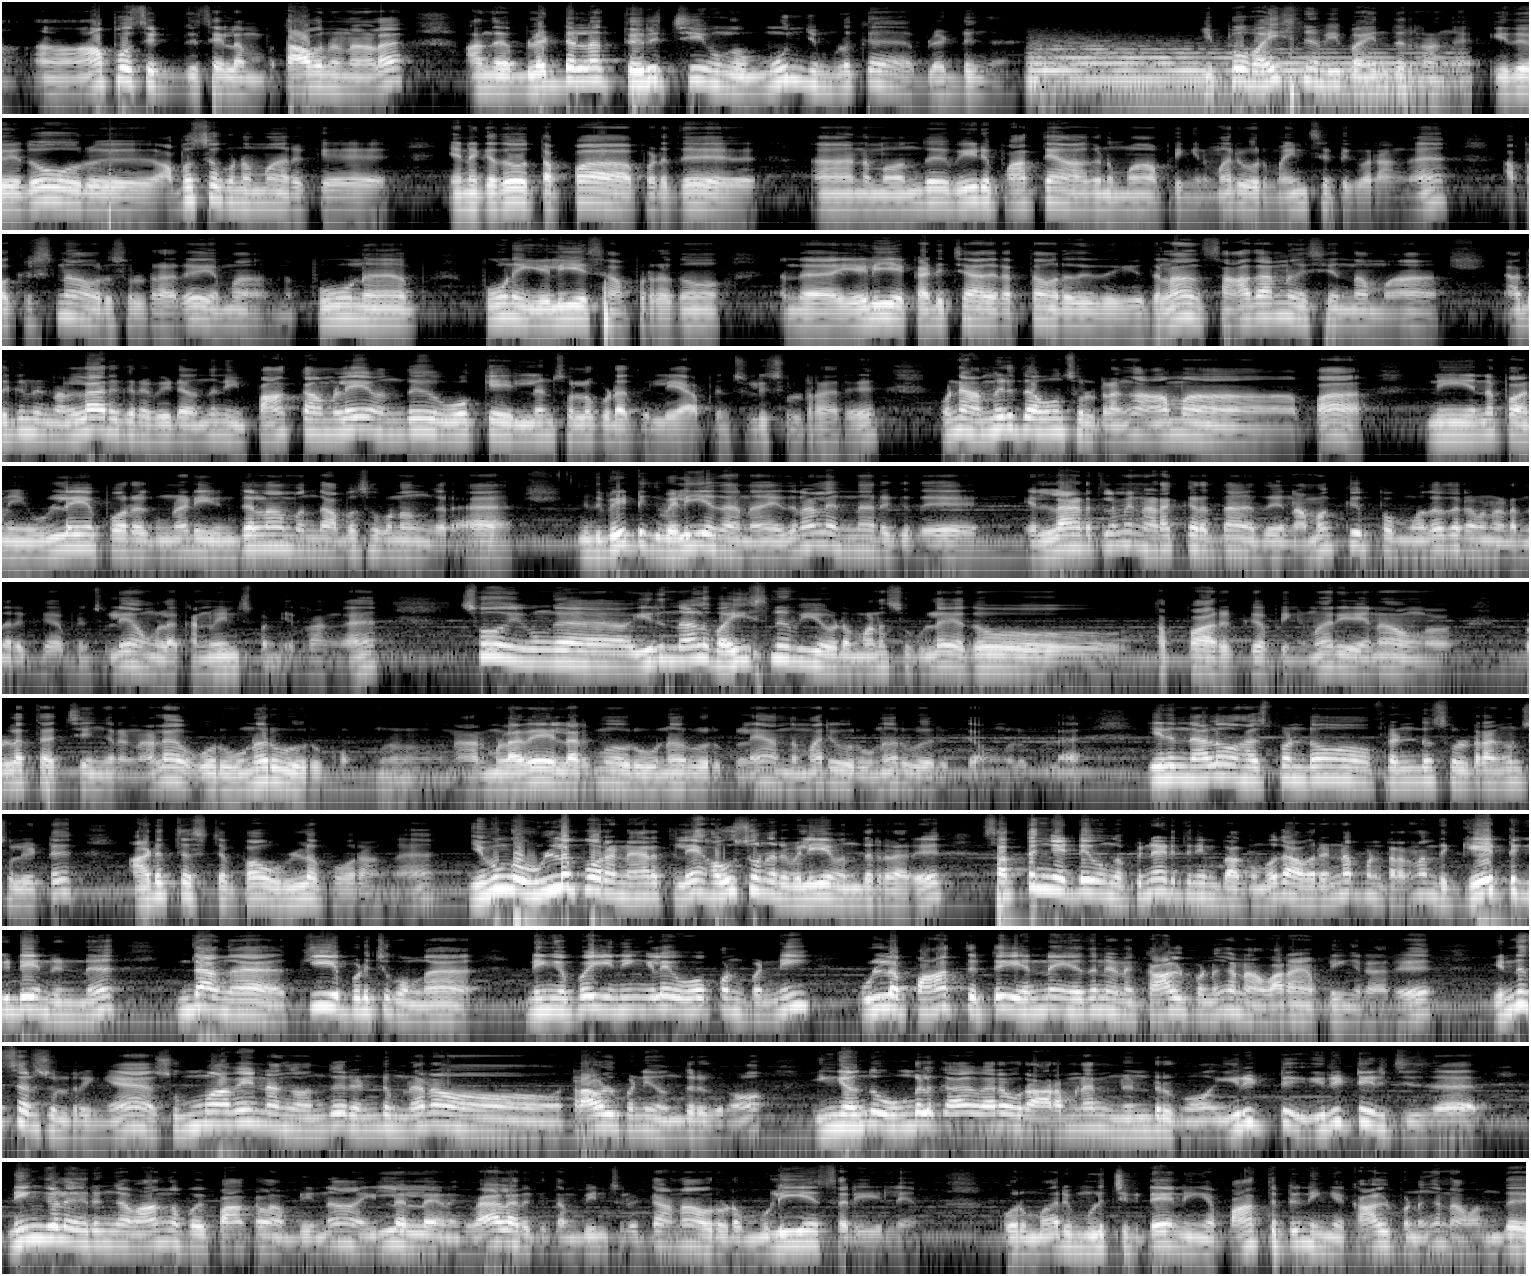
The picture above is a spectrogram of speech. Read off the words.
ஆப்போசிட் திசையில் தாவுனனால அந்த பிளட்டெல்லாம் தெரித்து இவங்க மூஞ்சி முழுக்க பிளட்டுங்க இப்போ வைஷ்ணவி பயந்துடுறாங்க. இது ஏதோ ஒரு அபசகுணமாக இருக்குது எனக்கு ஏதோ தப்பாகப்படுது படுது. நம்ம வந்து வீடு பார்த்தே ஆகணுமா அப்படிங்கிற மாதிரி ஒரு மைண்ட் செட்டுக்கு வராங்க. அப்போ கிருஷ்ணா அவர் சொல்கிறாரு ஏமா அந்த பூனை பூனை எலியை சாப்பிட்றதும் அந்த எலியை கடிச்சா அது ரத்தம் வருது இது இதெல்லாம் சாதாரண விஷயம்தாம்மா. அதுக்குன்னு நல்லா இருக்கிற வீடை வந்து நீ பார்க்காமலே வந்து ஓகே இல்லைன்னு சொல்லக்கூடாது இல்லையா? அப்படின்னு சொல்லி சொல்கிறாரு உடனே அமிர்தாவும் சொல்கிறாங்க ஆமாப்பா நீ என்னப்பா நீ உள்ளேயே போகிறதுக்கு முன்னாடி இதெல்லாம் வந்து அபசகுணங்கிற இது வீட்டுக்கு வெளியே தானே இதனால் என்ன இருக்குது? எல்லா இடத்துலையுமே நடக்கிறது தான் இது. நமக்கு இப்போ முத தடவை நடந்திருக்கு அப்படின்னு சொல்லி அவங்கள கன்வின்ஸ் பண்ணிடுறாங்க. ஸோ இவங்க இருந்தாலும் வைஷ்ணவியோட மனசுக்குள்ளே ஏதோ தப்பாக இருக்குது அப்படிங்கிற மாதிரி ஏன்னா அவங்க புள்ளத்தாச்சுங்கிறனால ஒரு உணர்வு இருக்கும். நார்மலாகவே எல்லாருக்குமே ஒரு உணர்வு இருக்கும் இல்லையா? அந்த மாதிரி ஒரு உணர்வு இருக்குது அவங்களுக்குள்ள. இருந்தாலும் ஹஸ்பண்டும் ஃப்ரெண்டும் சொல்கிறாங்கன்னு சொல்லிட்டு அடுத்த ஸ்டெப்பாக உள்ளே போகிறாங்க இவங்க உள்ளே போகிற நேரத்திலே ஹவுஸ் ஓனர் வெளியே வந்துடுறாரு. சத்தம் கேட்டு இவங்க பின்னாடி திரும்பி பார்க்கும்போது அவர் என்ன பண்ணுறாருன்னா அந்த கேட்டுக்கிட்டே நின்று இந்தாங்க கீயை பிடிச்சிக்கோங்க. நீங்கள் போய் நீங்களே ஓப்பன் பண்ணி உள்ளே பார்த்துட்டு என்ன ஏதுன்னு எனக்கு கால் பண்ணுங்கள் நான் வரேன் அப்படிங்கிறாரு. என்ன சார் சொல்கிறீங்க சும்மாவே நாங்கள் வந்து ரெண்டு மணி நேரம் ட்ராவல் பண்ணி வந்திருக்கிறோம். இங்கே வந்து உங்களுக்காக வேற ஒரு அரை மணி நேரம் நின்றுருக்கோம். இருட்டு இருட்டிருச்சு சார் நீங்களும் இருங்க வாங்க போய் பார்க்கலாம் அப்படின்னா இல்லை இல்லை எனக்கு வேலை இருக்குது தம்பின்னு சொல்லிட்டு ஆனால் அவரோட மொழியே சரியில்லையா ஒரு மாதிரி முழிச்சுக்கிட்டே நீங்கள் பார்த்துட்டு நீங்கள் கால் பண்ணுங்கள் நான் வந்து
